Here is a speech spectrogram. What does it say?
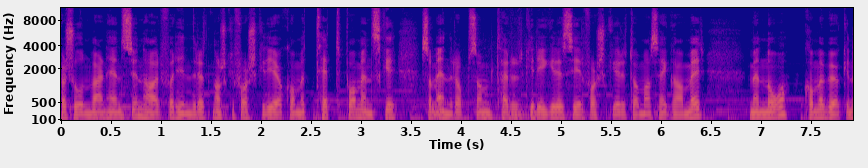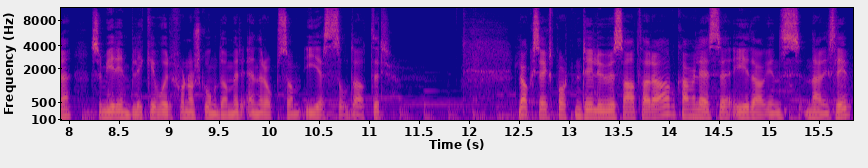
Personvernhensyn har forhindret norske forskere i å komme tett på mennesker som ender opp som terrorkrigere, sier forsker Thomas Hegghammer. Men nå kommer bøkene som gir innblikk i hvorfor norske ungdommer ender opp som IS-soldater. Lakseeksporten til USA tar av, kan vi lese i Dagens Næringsliv.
